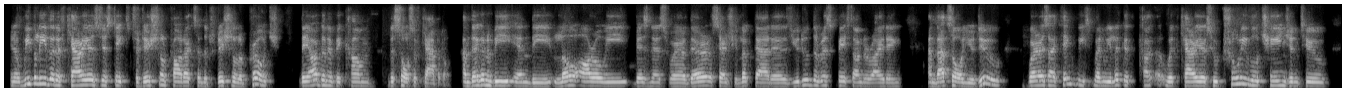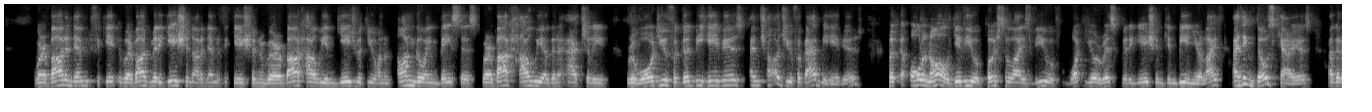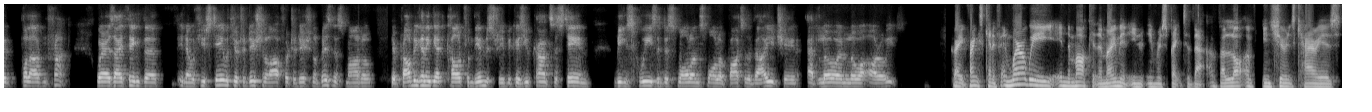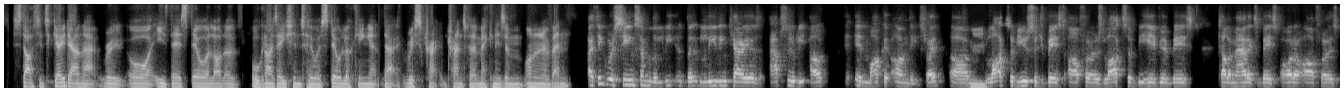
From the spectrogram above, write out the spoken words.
you know, we believe that if carriers just take the traditional products and the traditional approach, they are going to become the source of capital. And they're going to be in the low ROE business where they're essentially looked at as you do the risk based underwriting, and that's all you do. Whereas I think we, when we look at with carriers who truly will change into we're about indemnification, we're about mitigation, not indemnification. We're about how we engage with you on an ongoing basis. We're about how we are going to actually reward you for good behaviors and charge you for bad behaviors. But all in all, give you a personalized view of what your risk mitigation can be in your life. I think those carriers are going to pull out in front. Whereas I think that you know if you stay with your traditional offer, traditional business model, you're probably going to get culled from the industry because you can't sustain being squeezed into smaller and smaller parts of the value chain at lower and lower ROEs. Great. Thanks, Kenneth. And where are we in the market at the moment in, in respect of that? Have a lot of insurance carriers started to go down that route, or is there still a lot of organizations who are still looking at that risk tra- transfer mechanism on an event? I think we're seeing some of the, le- the leading carriers absolutely out in market on these, right? Um, mm. Lots of usage based offers, lots of behavior based, telematics based auto offers.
